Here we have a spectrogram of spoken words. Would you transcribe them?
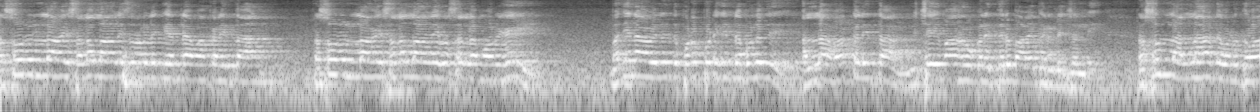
ரசூலுல்லாஹி சல்லா அலைஹி அவர்களுக்கு என்ன வாக்களித்தான்? ரசூலுல்லாஹி சல்லா அலி வசல்லம் அவர்கள் மதீனாவிலிருந்து புறப்படுகின்ற பொழுது அல்லாஹ் வாக்களித்தான். நிச்சயமாக உங்களை திரும்ப அழைப்பேன் என்று சொல்லி. ரசூல்லா அல்லாஹ் ஒரு துவா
